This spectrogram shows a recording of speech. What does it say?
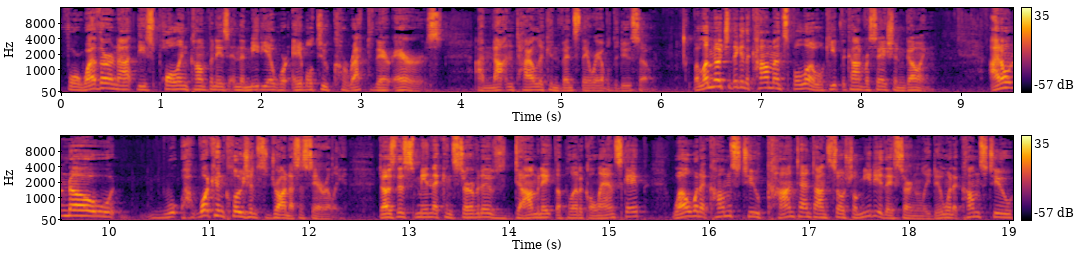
for whether or not these polling companies and the media were able to correct their errors. I'm not entirely convinced they were able to do so. But let me know what you think in the comments below. We'll keep the conversation going. I don't know what conclusions to draw necessarily. Does this mean that conservatives dominate the political landscape? Well, when it comes to content on social media, they certainly do. When it comes to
